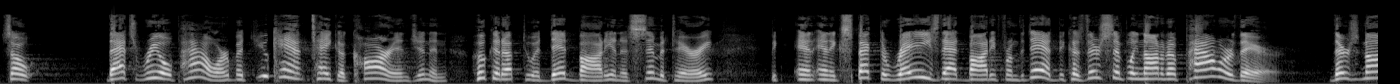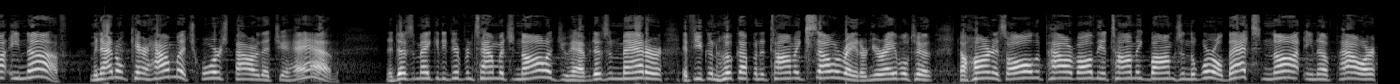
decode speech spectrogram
So that's real power, but you can't take a car engine and hook it up to a dead body in a cemetery and, and expect to raise that body from the dead because there's simply not enough power there. There's not enough. I mean, I don't care how much horsepower that you have. It doesn't make any difference how much knowledge you have. It doesn't matter if you can hook up an atomic accelerator and you're able to, to harness all the power of all the atomic bombs in the world. That's not enough power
